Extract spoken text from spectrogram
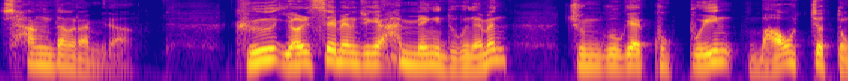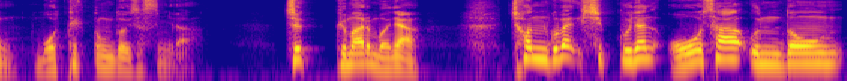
창당을 합니다. 그 13명 중에 한 명이 누구냐면 중국의 국부인 마오쩌둥, 모택동도 있었습니다. 즉, 그 말은 뭐냐? 1919년 오사운동으로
